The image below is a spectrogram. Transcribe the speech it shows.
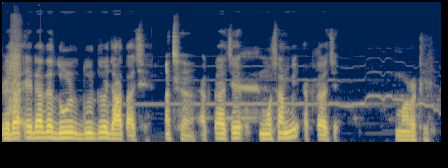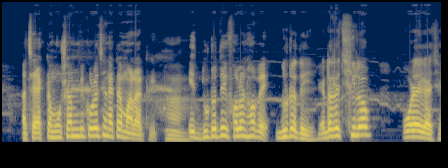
এটা এটাতে দুটো জাত আছে। আচ্ছা। একটা আছে মোসাম্বি একটা আছে মারাঠি। আচ্ছা একটা মোসাম্বি করেছেন একটা মারাঠি। হ্যাঁ। এই দুটোতেই ফলন হবে? দুটোতেই। এটাতে ছিল পড়ে গেছে।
